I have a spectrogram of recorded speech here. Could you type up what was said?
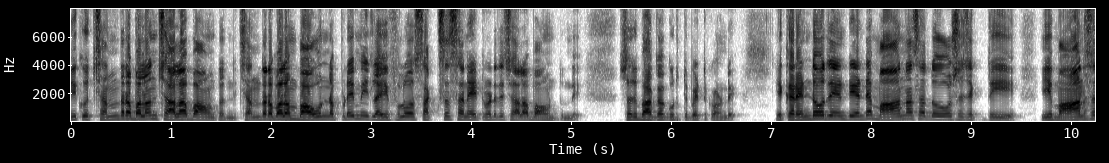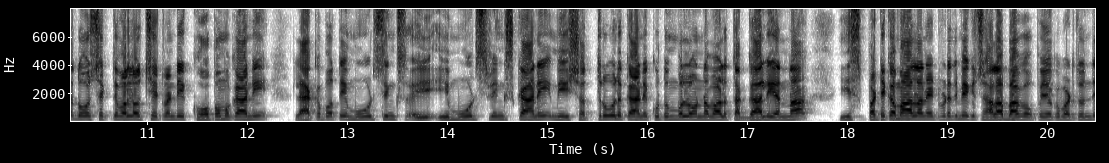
మీకు చంద్రబలం చాలా బాగుంటుంది. చంద్రబలం బాగున్నప్పుడే మీ లైఫ్లో సక్సెస్ అనేటువంటిది చాలా బాగుంటుంది. సో అది బాగా గుర్తుపెట్టుకోండి. ఇక రెండవది ఏంటి అంటే మానస దోష శక్తి. ఈ మానస దోష శక్తి వల్ల వచ్చేటువంటి కోపము కానీ లేకపోతే ఈ మూడ్ స్వింగ్స్ ఈ మూడ్ స్వింగ్స్ కానీ మీ శత్రువులు కానీ కుటుంబంలో ఉన్న వాళ్ళు తగ్గాలి అన్నా ఈ స్ఫటికమాల అనేటువంటిది మీకు చాలా బాగా ఉపయోగపడుతుంది.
